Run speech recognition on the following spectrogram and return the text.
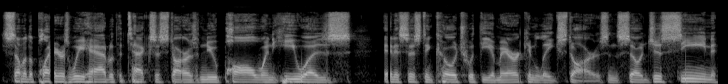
some of the players we had with the Texas Stars knew Paul when he was an assistant coach with the American League Stars. And so just seeing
